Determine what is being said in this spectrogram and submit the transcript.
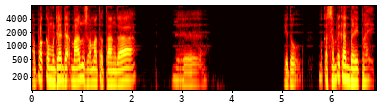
Apa kemudian tidak malu sama tetangga? Ya. Gitu. Maka sampaikan baik-baik.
